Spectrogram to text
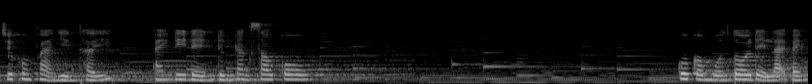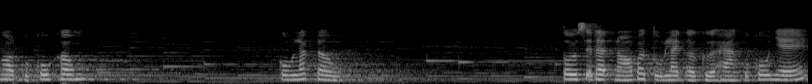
chứ không phải nhìn thấy, anh đi đến đứng đằng sau cô. Cô có muốn tôi để lại bánh ngọt của cô không? Cô lắc đầu. Tôi sẽ đặt nó vào tủ lạnh ở cửa hàng của cô nhé.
